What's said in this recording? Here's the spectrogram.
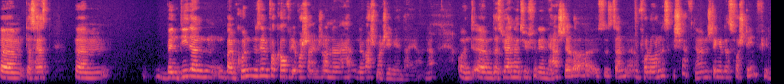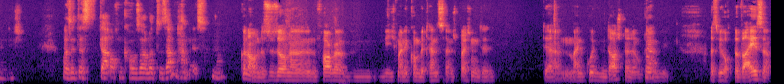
Ähm, das heißt, ähm, wenn die dann beim Kunden sind, verkaufen die wahrscheinlich schon eine, eine Waschmaschine hinterher. Ne? Und ähm, das wäre natürlich für den Hersteller, ist es dann ein verlorenes Geschäft. Ne? Und ich denke, das verstehen viele nicht. Also, dass da auch ein kausaler Zusammenhang ist. Ne? Genau, und das ist auch eine Frage, wie ich meine Kompetenz entsprechend der meinen Kunden darstelle. Ja. also wie auch beweise.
